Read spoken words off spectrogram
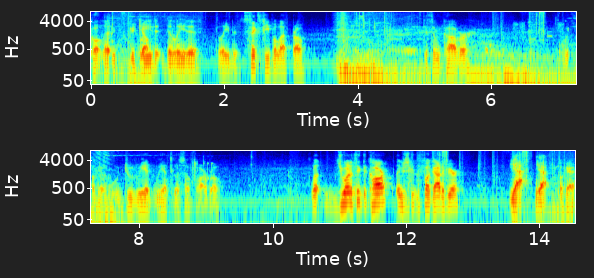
Cool. Let, Good, good kill. deleted, deleted. Deleted. Six people left, bro. Get some cover. We, okay, dude, we have we have to go so far, bro. Do you want to take the car and just get the fuck out of here? Yeah, yeah. Okay.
